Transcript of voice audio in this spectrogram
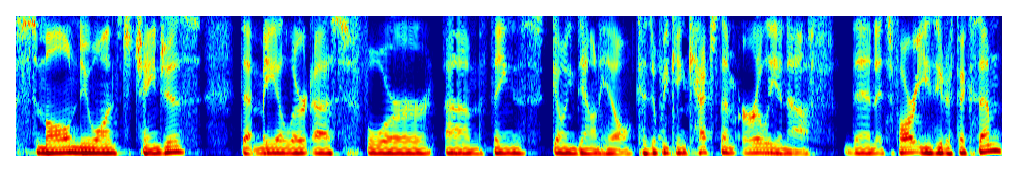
small, nuanced changes that may alert us for um, things going downhill. Because if we can catch them early enough, then it's far easier to fix them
